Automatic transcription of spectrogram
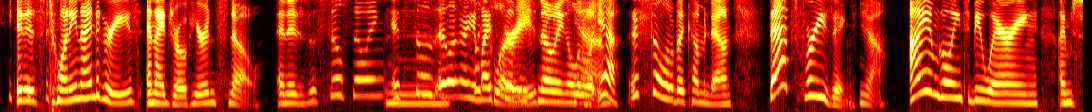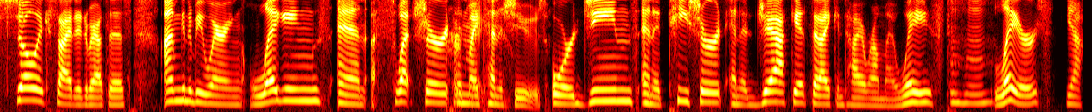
it is 29 degrees, and I drove here in snow. And it is still snowing. It's still, it looks like it Some might still be snowing a little Yeah. bit. Yeah, there's still a little bit coming down. That's freezing. Yeah. I am going to be wearing, I'm so excited about this. I'm going to be wearing leggings and a sweatshirt and my tennis shoes, or jeans and a t shirt and a jacket that I can tie around my waist. Layers. Yeah.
